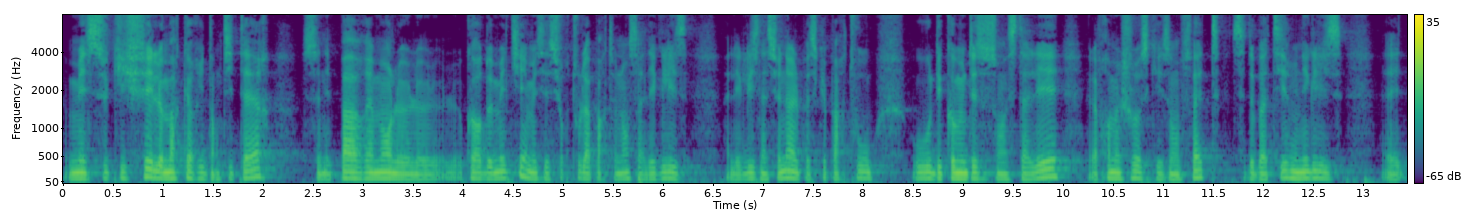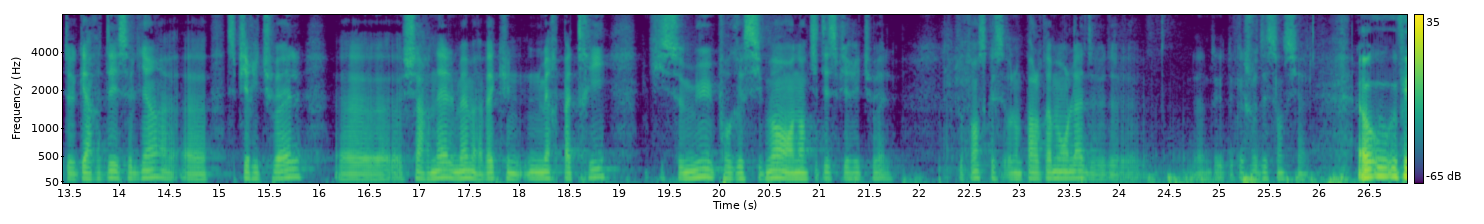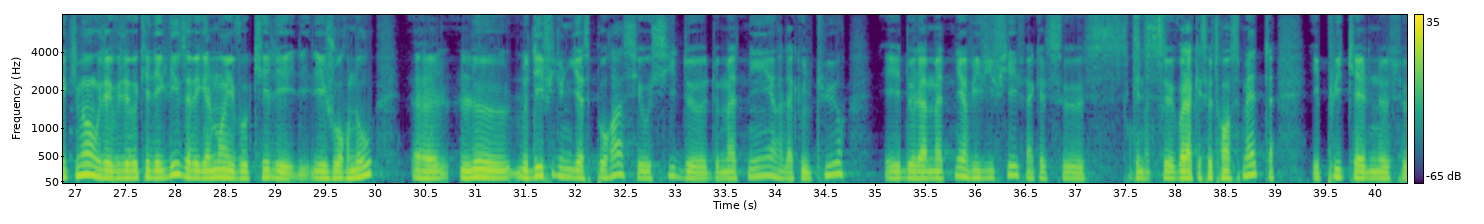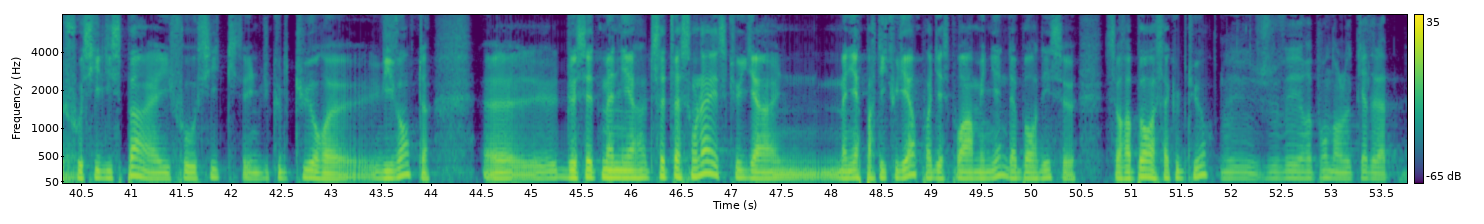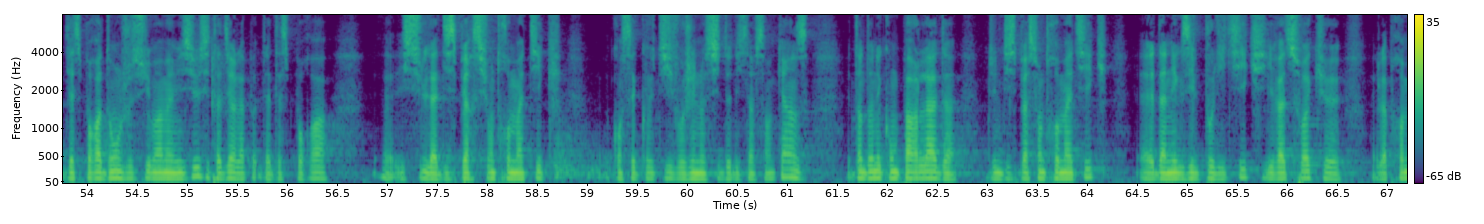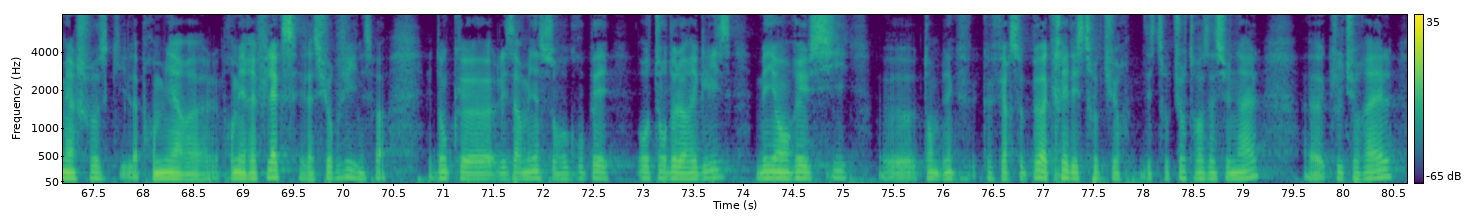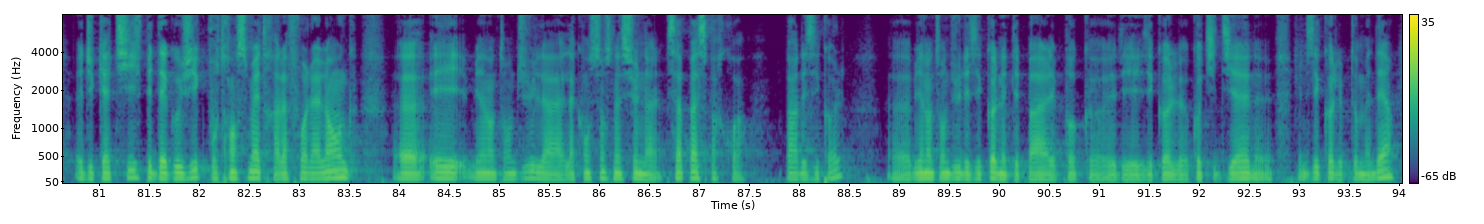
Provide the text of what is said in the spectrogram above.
Mais ce qui fait le marqueur identitaire, ce n'est pas vraiment le, corps de métier, mais c'est surtout l'appartenance à l'Église, à l'Église nationale, parce que partout où des communautés se sont installées, la première chose qu'ils ont faite, c'est de bâtir une Église et de garder ce lien euh, spirituel, euh, charnel même, avec une, mère patrie qui se mue progressivement en entité spirituelle. Je pense que l'on parle vraiment là de, quelque chose d'essentiel. effectivement, vous avez vous évoqué l'Église, vous avez également évoqué les, journaux. Euh, le, défi d'une diaspora, c'est aussi de, maintenir la culture et de la maintenir vivifiée, enfin qu'elle se, se, voilà, qu'elle se transmette, et puis qu'elle ne se fossilise pas. Il faut aussi qu'il y ait une culture euh, vivante. Euh, de cette manière, de cette façon-là, est-ce qu'il y a une manière particulière pour la diaspora arménienne d'aborder ce, rapport à sa culture? Je vais répondre dans le cas de la diaspora dont je suis moi-même issu, c'est-à-dire la, diaspora euh, issue de la dispersion traumatique consécutive au génocide de 1915. Étant donné qu'on parle là d'une dispersion traumatique, d'un exil politique, il va de soi que la première chose, qui, la première, le premier réflexe, c'est la survie, n'est-ce pas? Et donc les Arméniens se sont regroupés autour de leur église, mais ont réussi, euh, tant bien que faire se peut, à créer des structures, des structures transnationales, euh, culturelles, éducatives, pédagogiques, pour transmettre à la fois la langue euh, et bien entendu la, conscience nationale. Ça passe par quoi? Par des écoles. Bien entendu, les écoles n'étaient pas à l'époque des écoles quotidiennes, des écoles hebdomadaires.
